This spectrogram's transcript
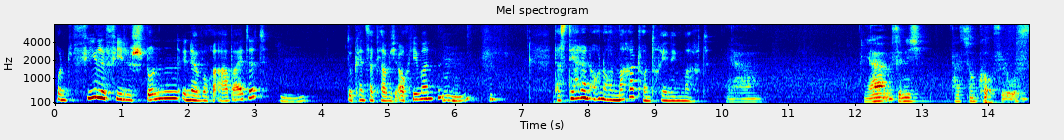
und viele, viele Stunden in der Woche arbeitet, du kennst da, glaube ich, auch jemanden, dass der dann auch noch ein Marathontraining macht. Ja. Ja, finde ich fast schon kopflos.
